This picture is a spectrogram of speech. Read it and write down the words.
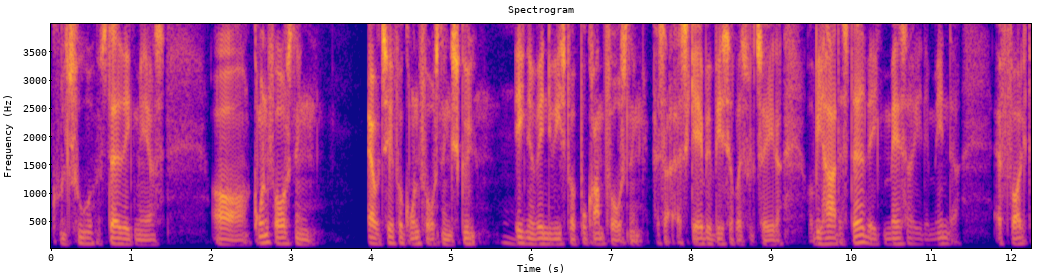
kultur stadigvæk med os. Og grundforskning er jo til for grundforskningens skyld. Mm. Ikke nødvendigvis for programforskning, altså at skabe visse resultater. Og vi har der stadigvæk masser af elementer af folk,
